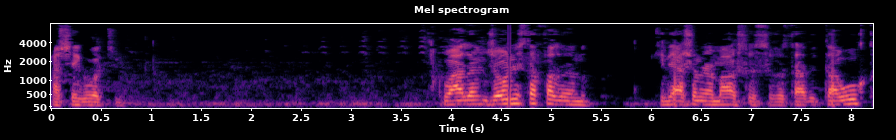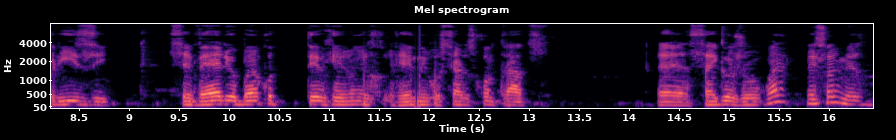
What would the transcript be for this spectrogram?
Ah, chegou aqui. O Alan Jones está falando que ele acha normal esse resultado do Itaú, crise severa e o banco teve que renegociar os contratos. É, segue o jogo. É, é isso aí mesmo.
